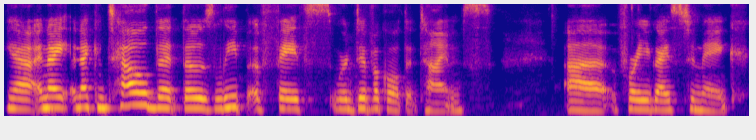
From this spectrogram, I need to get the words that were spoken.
Yeah, and I and I can tell that those leap of faiths were difficult at times uh, for you guys to make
